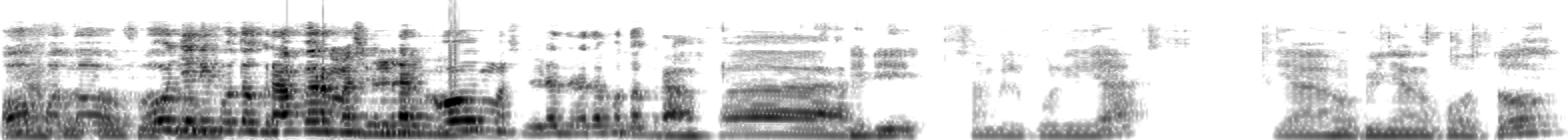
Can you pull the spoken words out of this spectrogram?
oh ya, foto. foto-foto. oh jadi fotografer Mas Wildan Hmm. oh Mas Wildan ternyata fotografer Jadi sambil kuliah ya hobinya ngefoto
